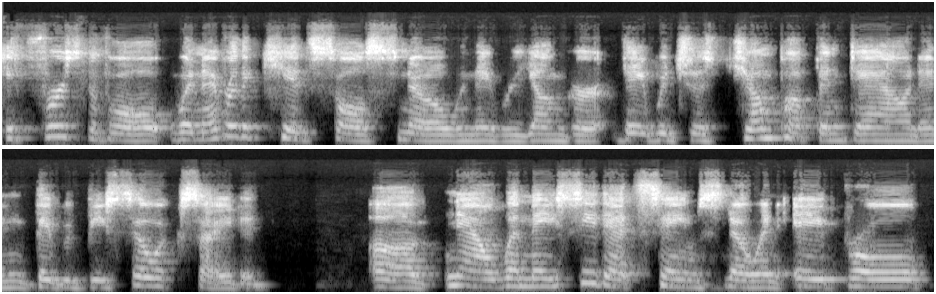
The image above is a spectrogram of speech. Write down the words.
it, first of all, whenever the kids saw snow when they were younger, they would just jump up and down and they would be so excited. Uh, now, when they see that same snow in April,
